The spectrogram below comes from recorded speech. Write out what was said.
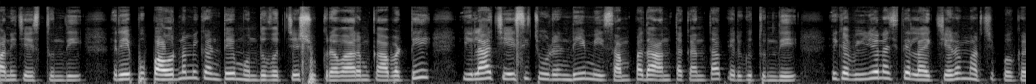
పనిచేస్తుంది. రేపు పౌర్ణమి కంటే ముందు వచ్చే శుక్రవారం కాబట్టి ఇలా చేసి చూడండి మీ సంపద అంతకంతా పెరుగుతుంది. ఇక వీడియో నచ్చితే లైక్ చేయడం మర్చిపోకండి.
